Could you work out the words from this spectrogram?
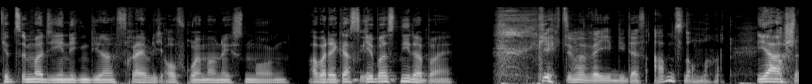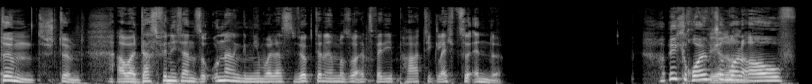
gibt's immer diejenigen, die dann freiwillig aufräumen am nächsten Morgen. Aber der Gastgeber ist nie dabei. Gibt's immer welche, die das abends noch machen. Ja, Ach, stimmt, stimmt. Aber das finde ich dann so unangenehm, weil das wirkt dann immer so, als wäre die Party gleich zu Ende. Ich räume schon mal auf.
